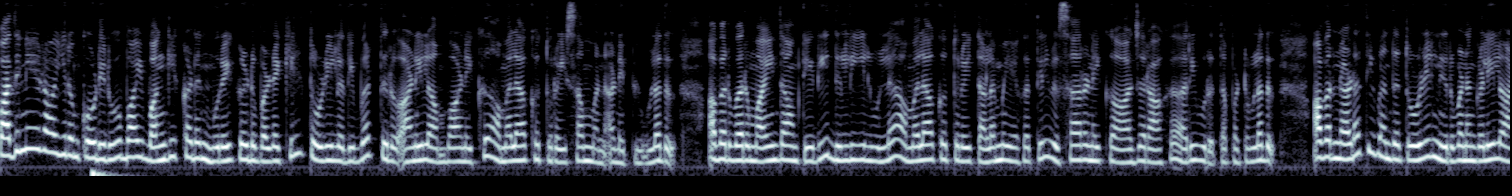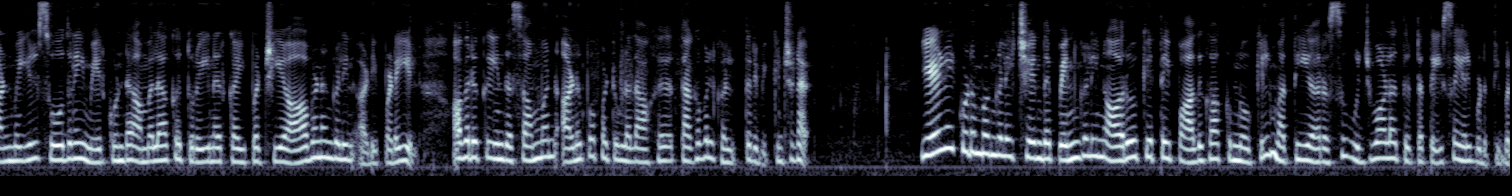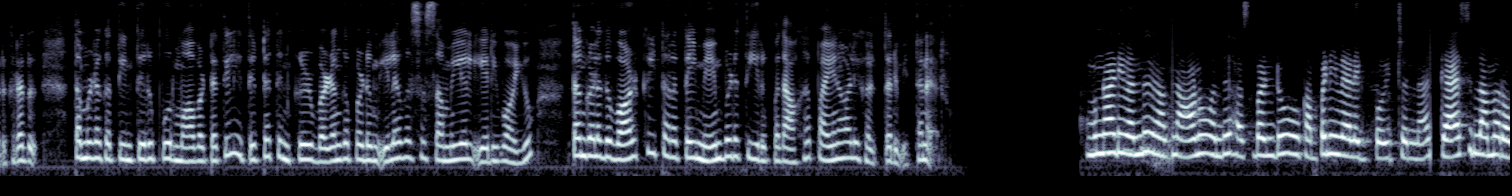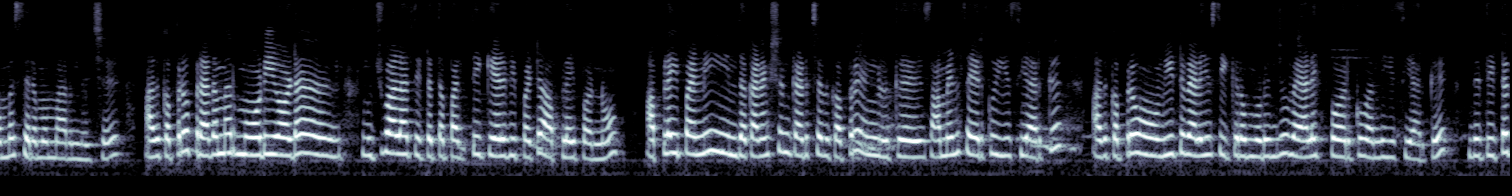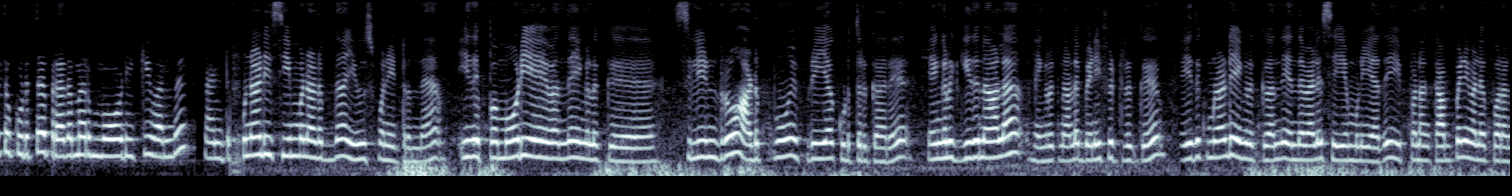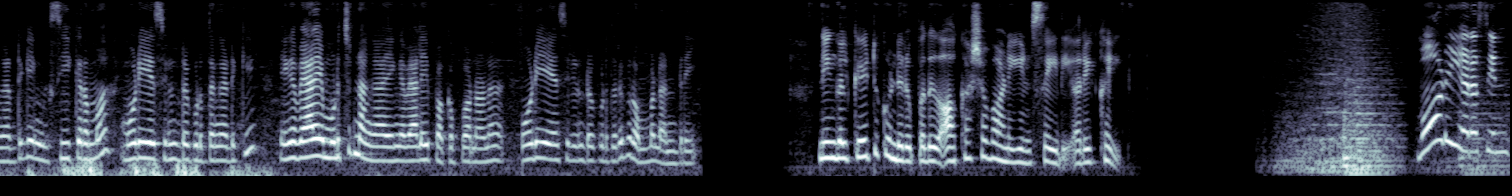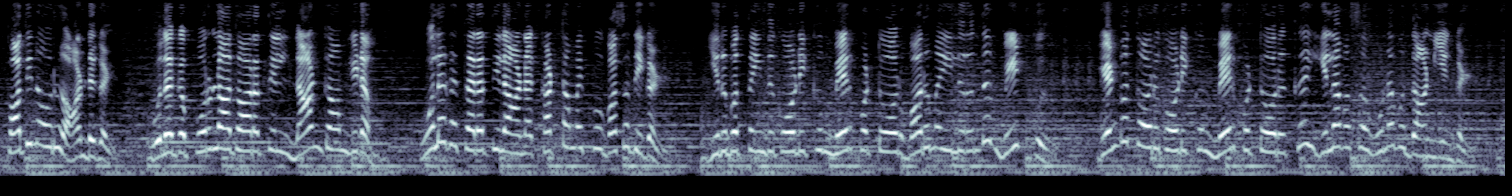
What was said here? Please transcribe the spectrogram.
பதினேழாயிரம் கோடி ரூபாய் வங்கிக் கடன் முறைகேடு வழக்கில் தொழிலதிபர் திரு அனில் அம்பானிக்கு அமலாக்கத்துறை சம்மன் அனுப்பியுள்ளது. அவர் வரும் ஐந்தாம் தேதி தில்லியில் உள்ள அமலாக்கத்துறை தலைமையகத்தில் விசாரணைக்கு ஆஜராக அறிவுறுத்தப்பட்டுள்ளது. அவர் நடத்தி வந்த தொழில் நிறுவனங்களில் அண்மையில் சோதனை மேற்கொண்ட அமலாக்கத்துறையினர் கைப்பற்றிய ஆவணங்களின் அடிப்படையில் அவருக்கு இந்த சம்மன் அனுப்பப்பட்டுள்ளதாக தகவல்கள் தெரிவிக்கின்றன. ஏழை குடும்பங்களைச் சேர்ந்த பெண்களின் ஆரோக்கியத்தை பாதுகாக்கும் நோக்கில் மத்திய அரசு உஜ்வாலா திட்டத்தை செயல்படுத்தி வருகிறது. தமிழகத்தின் திருப்பூர் மாவட்டத்தில் இத்திட்டத்தின் கீழ் வழங்கப்படும் இலவச சமையல் எரிவாயு தங்களது வாழ்க்கை தரத்தை மேம்படுத்தி இருப்பதாக பயனாளிகள் தெரிவித்தனர். முன்னாடி வந்து நானும் வந்து ஹஸ்பண்டும் கம்பெனி வேலைக்கு போயிட்டு இருந்தேன். கேஸ் இல்லாமல் ரொம்ப சிரமமாக இருந்துச்சு. அதுக்கப்புறம் பிரதமர் மோடியோட உஜ்வாலா திட்டத்தை பற்றி கேள்விப்பட்டு அப்ளை பண்ணோம். அப்ளை பண்ணி இந்த கனெக்ஷன் கிடைச்சதுக்கப்புறம் எங்களுக்கு சமையல் செய்யறதுக்கும் ஈஸியாக இருக்குது அதுக்கப்புறம் வீட்டு வேலையும் சீக்கிரம் முடிஞ்சும் வேலைக்கு போகிறதுக்கும் வந்து ஈஸியாக இருக்குது இந்த திட்டத்தை கொடுத்த பிரதமர் மோடிக்கு வந்து நன்றி. முன்னாடி சீமன் அடுப்பு தான் யூஸ் பண்ணிட்டு இருந்தேன். இது இப்போ மோடியை வந்து எங்களுக்கு சிலிண்டரும் அடுப்பும் ஃப்ரீயாக கொடுத்துருக்காரு. எங்களுக்கு இதனால எங்களுக்கு நல்ல பெனிஃபிட் இருக்குது இதுக்கு முன்னாடி எங்களுக்கு வந்து எந்த வேலையும் செய்ய முடியாது. இப்போ நாங்கள் கம்பெனி வேலைக்கு போகிறங்காட்டிக்கு எங்களுக்கு சீக்கிரமாக மோடியை சிலிண்டர் கொடுத்தங்காட்டிக்கு எங்கள் வேலையை முடிச்சுட்டு நாங்கள் எங்கள் வேலையை பார்க்க போனோன்னு மோடியை சிலிண்டர் கொடுத்ததுக்கு ரொம்ப நன்றி. நீங்கள் கேட்டுக்கொண்டிருப்பது ஆகாஷவாணியின் செய்தி அறிக்கை. மோடி அரசின் பதினோரு ஆண்டுகள் உலக பொருளாதாரத்தில் நான்காம் இடம் உலக தரத்திலான கட்டமைப்பு வசதிகள் இருபத்தைந்து கோடிக்கும் மேற்பட்டோர் வறுமையிலிருந்து மீட்பு எண்பத்தாறு கோடிக்கும் மேற்பட்டோருக்கு இலவச உணவு தானியங்கள்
